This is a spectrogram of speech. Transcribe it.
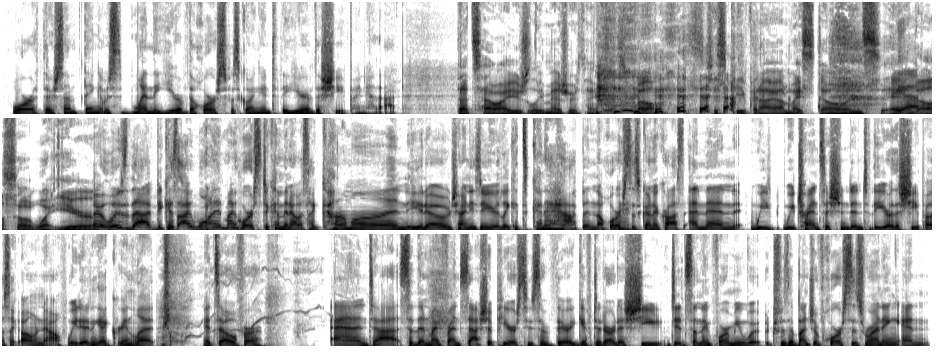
fourth or something. It was when the year of the horse was going into the year of the sheep. I know that. That's how I usually measure things as well. Just keep an eye on my stones and Yeah. also what year. It was that because I wanted my horse to come in. I was like, "Come on, you know, Chinese New Year, like it's going to happen. The horse is going to cross." And then we we transitioned into the year of the sheep. I was like, "Oh no, we didn't get greenlit. It's over." And uh, so then my friend Sasha Pierce, who's a very gifted artist, she did something for me, which was a bunch of horses running and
